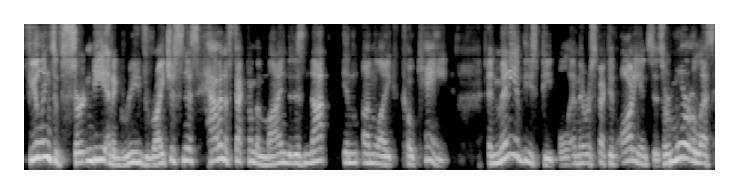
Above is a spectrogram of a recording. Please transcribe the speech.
Feelings of certainty and aggrieved righteousness have an effect on the mind that is not in, unlike cocaine. And many of these people and their respective audiences are more or less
